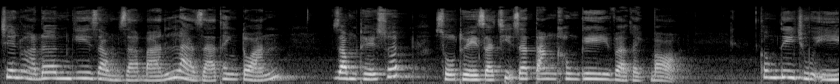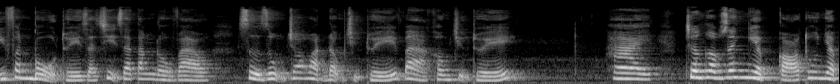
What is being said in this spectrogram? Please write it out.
trên hóa đơn ghi dòng giá bán là giá thanh toán, dòng thuế suất, số thuế giá trị gia tăng không ghi và gạch bỏ. Công ty chú ý phân bổ thuế giá trị gia tăng đầu vào, sử dụng cho hoạt động chịu thuế và không chịu thuế. 2. Trường hợp doanh nghiệp có thu nhập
